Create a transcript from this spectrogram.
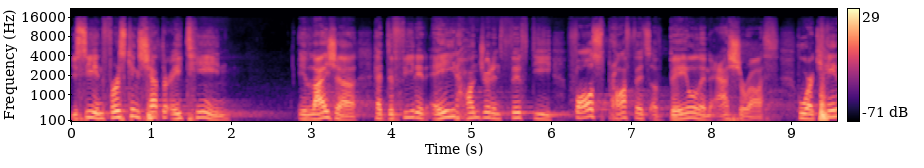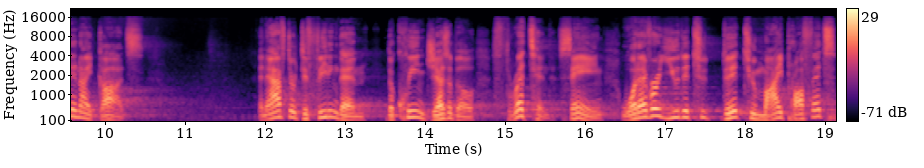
You see, in 1 Kings chapter 18, Elijah had defeated 850 false prophets of Baal and Asheroth, who are Canaanite gods. And after defeating them, the queen Jezebel threatened, saying, Whatever you did to, did to my prophets,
